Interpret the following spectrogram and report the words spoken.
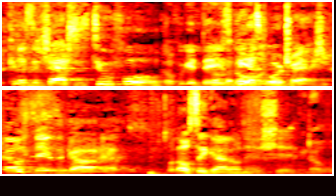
because the trash is too full. Don't forget from Days the Gone. PS4 trash. Oh, days ago. Yep. What else they got on that shit? No.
